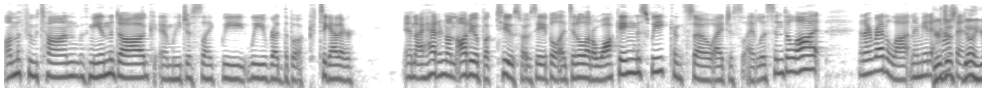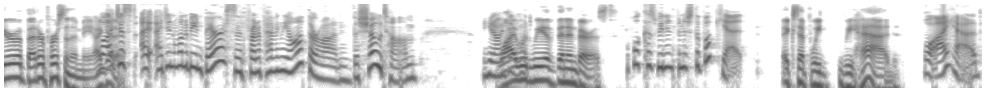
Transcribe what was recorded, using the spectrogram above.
on the futon with me and the dog, and we just like we we read the book together. And I had it on audiobook too, so I was able. I did a lot of walking this week, and so I just I listened a lot and I read a lot, and I made it you're happen. just no, you're a better person than me. I well, I just I, I didn't want to be embarrassed in front of having the author on the show, Tom. You know. I Why didn't would want- we have been embarrassed? well, because we didn't finish the book yet. Except we we had. Well, I had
